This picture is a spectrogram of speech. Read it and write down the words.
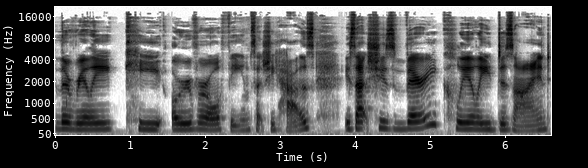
the really key overall themes that she has is that she's very clearly designed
